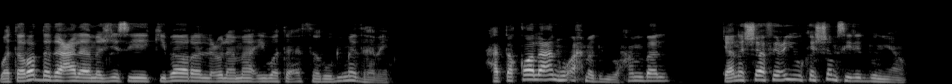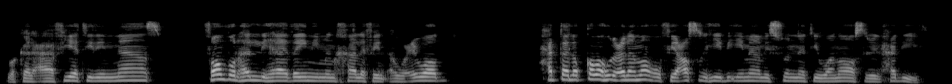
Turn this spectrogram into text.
وتردد على مجلسه كبار العلماء وتأثروا بمذهبه. حتى قال عنه أحمد بن حنبل كان الشافعي كالشمس للدنيا وكالعافية للناس فانظر هل لهذين من خلف أو عوض؟ حتى لقبه العلماء في عصره بإمام السنة وناصر الحديث.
